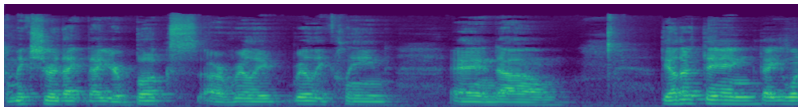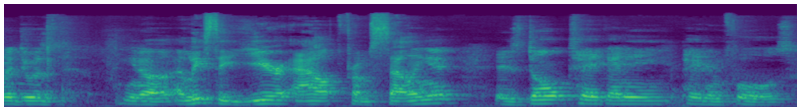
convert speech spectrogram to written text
and make sure that, that your books are really, really clean. And um, the other thing that you want to do is, you know, at least a year out from selling it, is don't take any paid in fulls.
